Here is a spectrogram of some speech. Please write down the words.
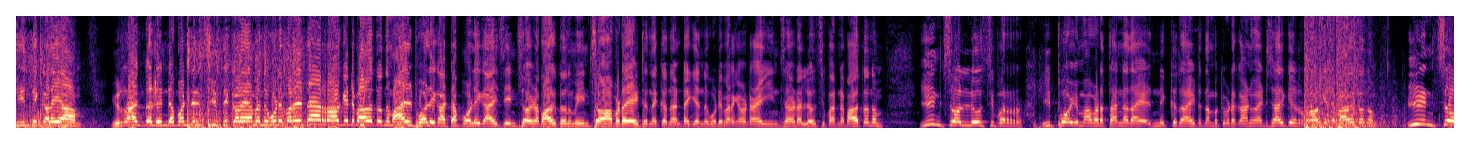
ചീന്തിക്കളയാം. ഇറാങ്കലിന്റെ മണ്ണിൽ ചീന്തിക്കളയാമെന്ന് കൂടി പറയട്ടെ. റോക്കറ്റ് ഭാഗത്തുനിന്നും ആൽപോളി പൊളി ഗൈസ് ഇൻസോയുടെ ഭാഗത്തൊന്നും ഇൻസോ അവിടെ ആയിട്ട് നിൽക്കുന്നുണ്ട് എന്ന് കൂടി പറഞ്ഞോട്ടെ ഇൻസോയുടെ ലൂസിഫറിന്റെ ഭാഗത്തൊന്നും ഇൻസോ ലൂസിഫർ ഇപ്പോഴും അവിടെ തന്നെ നിൽക്കുന്നതായിട്ട് നമുക്ക് ഇവിടെ കാണുവാനായിട്ട് സാധിക്കും. റോക്കറ്റിന്റെ ഭാഗത്തൊന്നും ഇൻസോ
